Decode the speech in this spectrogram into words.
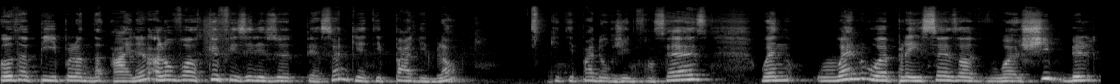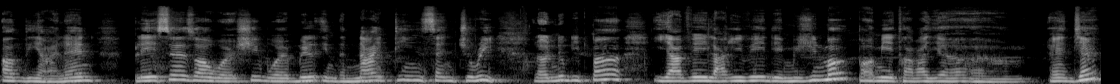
other people on the island. Allons voir que faisaient les autres personnes qui n'étaient pas des blancs qui n'était pas d'origine française. When, when were places of worship built on the island? Places of worship were built in the 19th century. Alors n'oublie pas, il y avait l'arrivée des musulmans parmi les travailleurs euh, indiens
